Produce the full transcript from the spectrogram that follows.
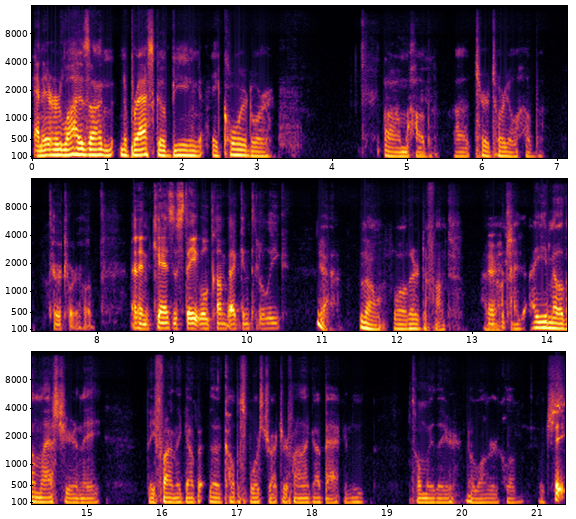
and it relies on Nebraska being a corridor um hub, uh, territorial hub. territorial hub. And then Kansas State will come back into the league. Yeah. No. Well, they're defunct. I. Yeah. I, I emailed them last year, and they they finally got the club sports director finally got back and told me they're no longer a club, which Hey.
